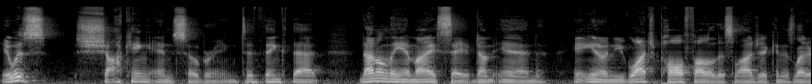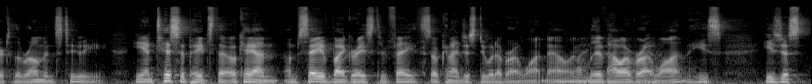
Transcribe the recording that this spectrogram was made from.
it was shocking and sobering to think that not only am I saved, I'm in. You know, and you watch Paul follow this logic in his letter to the Romans too. He he anticipates that okay, I'm I'm saved by grace through faith, so can I just do whatever I want now and Right. live however I want? And he's he's just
